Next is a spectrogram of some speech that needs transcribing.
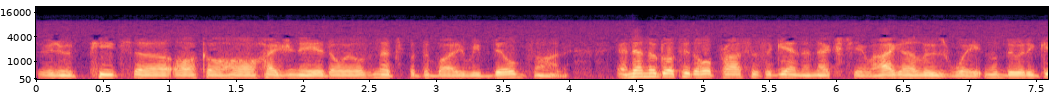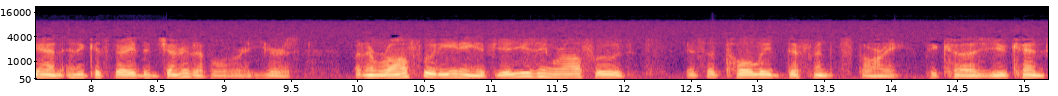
They're doing pizza, alcohol, hydrogenated oils, and that's what the body rebuilds on. And then they'll go through the whole process again the next year. Well, I gotta lose weight, and they'll do it again, and it gets very degenerative over years. But in raw food eating, if you're using raw foods, it's a totally different story because you can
